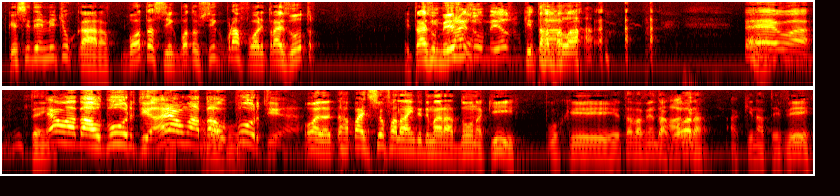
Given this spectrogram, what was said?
Porque se demite o cara, bota cinco, bota os cinco pra fora e traz outro. E traz o mesmo. traz o mesmo que, que tava tava. lá. É uma, tem. é uma balbúrdia, é uma balbúrdia. balbúrdia. Olha, rapaz, deixa eu falar ainda de Maradona aqui, porque eu tava vendo agora, aqui na TV,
